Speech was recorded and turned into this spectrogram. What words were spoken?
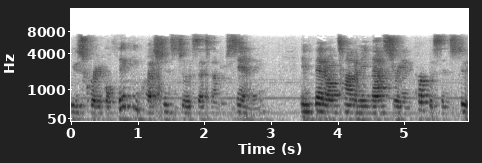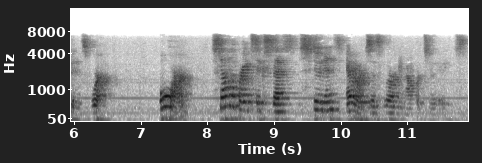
Use critical thinking questions to assess understanding, embed autonomy, mastery, and purpose in students' work, or celebrate success students' errors as learning opportunities.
